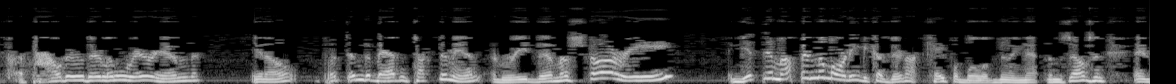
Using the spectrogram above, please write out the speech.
powder their little rear end, you know, put them to bed and tuck them in, and read them a story, get them up in the morning because they're not capable of doing that themselves, and, and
